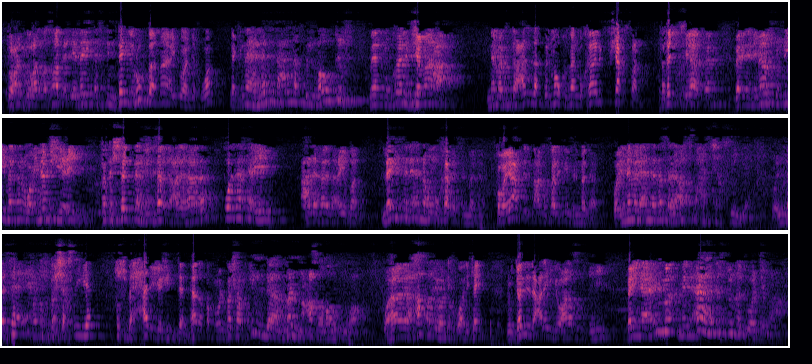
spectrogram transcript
تعد على أصابع اليدين الثنتين ربما أيها الإخوة لكنها لا تتعلق بالموقف من المخالف جماعة. إنما تتعلق بالموقف من المخالف شخصا فتجد خلافا بين إمام سني مثلا وإمام شيعي فتشتد لهجة هذا على هذا وذاك إيه؟ على هذا أيضا. ليس لأنه مخالف في المذهب. هو يعدل مع المخالفين في المذهب وإنما لأن المسألة أصبحت شخصية والمسائل تصبح شخصية تصبح حرجة جدا. هذا طبع البشر إلا من عصمه الله وهذا حصل أيها الإخوة لكي ندلل عليه وعلى صدقه بين أئمة من أهل السنة والجماعة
